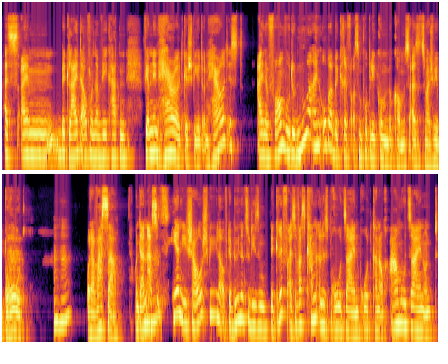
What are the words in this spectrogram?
als einen Begleiter auf unserem Weg hatten. Wir haben den Harold gespielt und Harold ist eine Form, wo du nur einen Oberbegriff aus dem Publikum bekommst, also zum Beispiel Brot. Mhm oder Wasser. Und dann mhm. assoziieren die Schauspieler auf der Bühne zu diesem Begriff. Also was kann alles Brot sein? Brot kann auch Armut sein und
